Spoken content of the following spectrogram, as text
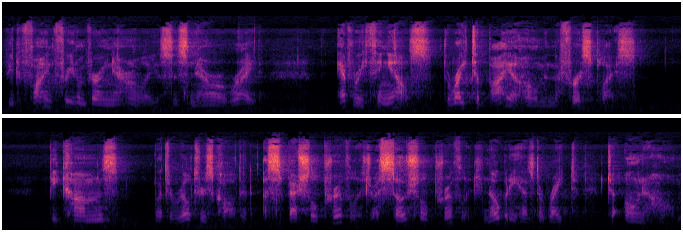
if you define freedom very narrowly, it's this narrow right. Everything else, the right to buy a home in the first place, becomes what the realtors called it a special privilege, a social privilege. Nobody has the right to own a home.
